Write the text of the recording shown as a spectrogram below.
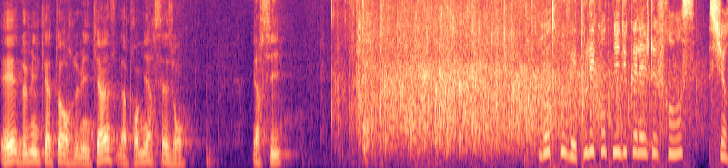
Et 2014-2015, la première saison. Merci. Retrouvez tous les contenus du Collège de France sur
